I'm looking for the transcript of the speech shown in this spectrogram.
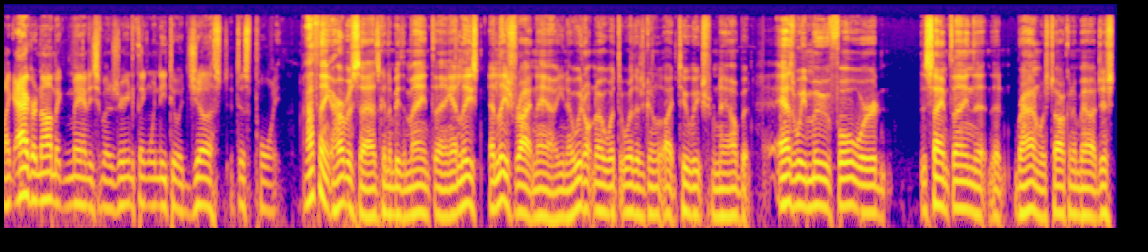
Like agronomic management, is there anything we need to adjust at this point? I think herbicide is going to be the main thing, at least at least right now. You know, we don't know what the weather's going to look like two weeks from now, but as we move forward, the same thing that, that Brian was talking about, just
